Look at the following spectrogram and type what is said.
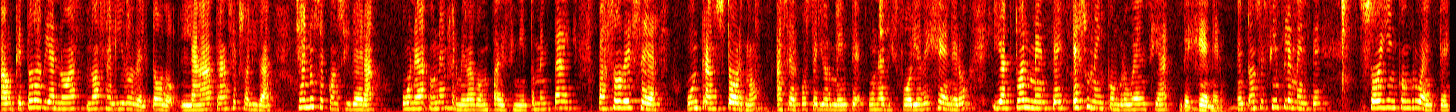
aunque todavía no, no ha salido del todo la transexualidad, ya no se considera una, una enfermedad o un padecimiento mental. Pasó de ser un trastorno a ser posteriormente una disforia de género y actualmente es una incongruencia de género. Entonces simplemente soy incongruente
